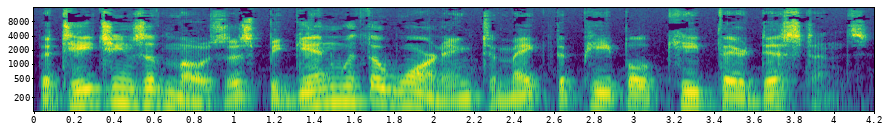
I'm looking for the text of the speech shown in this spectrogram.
The teachings of Moses begin with a warning to make the people keep their distance.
